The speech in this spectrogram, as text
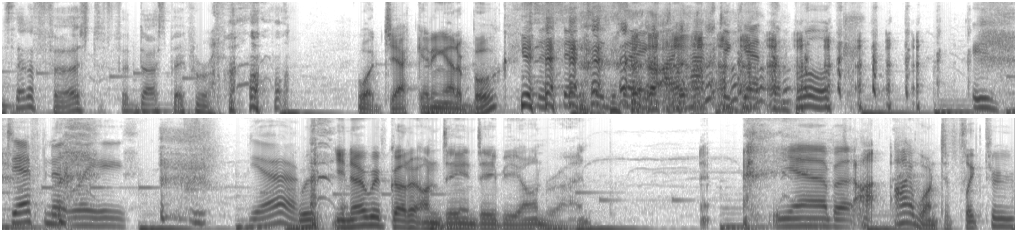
Is that a first for dice paper roll? What, Jack getting out a book? The sentence saying I have to get the book is definitely, yeah. We- you know we've got it on D&D Beyond, right? Yeah, but I, I want to flick through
